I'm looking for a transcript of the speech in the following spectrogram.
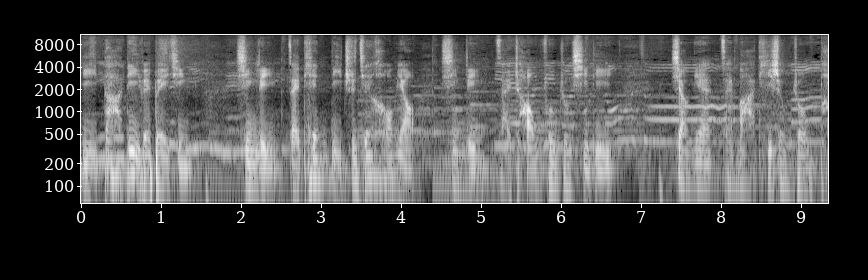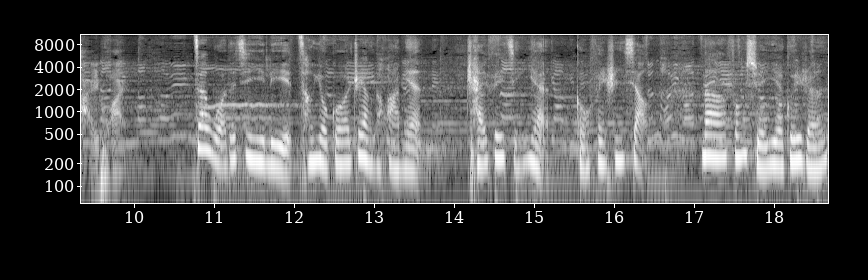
以大地为背景，心灵在天地之间浩渺，心灵在长风中洗涤，想念在马蹄声中徘徊。在我的记忆里，曾有过这样的画面：柴扉紧掩，狗吠深巷。那风雪夜归人，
